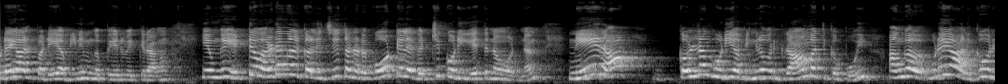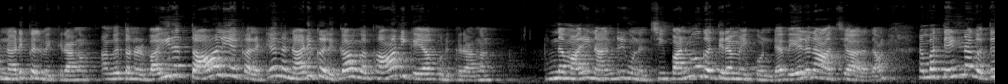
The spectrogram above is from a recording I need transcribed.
உடையாள் படை அப்படின்னு இவங்க பேர் வைக்கிறாங்க. இவங்க எட்டு வருடங்கள் கழிச்சு தன்னோட கோட்டையில வெற்றி கொடி ஏத்தின உடனே நேரா கொல்லங்குடி அப்படிங்கிற ஒரு கிராமத்துக்கு போய் அங்க உடையாளுக்கு ஒரு நடுக்கல் வைக்கிறாங்க. அங்க தன்னோட வைர தாலியை கலட்டி அந்த நடுக்கலுக்கு அவங்க காணிக்கையா கொடுக்குறாங்க. இந்த மாதிரி நன்றி உணர்ச்சி பன்முக திறமை கொண்ட வேலநாச்சியாரை தான் நம்ம தென்னகத்து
